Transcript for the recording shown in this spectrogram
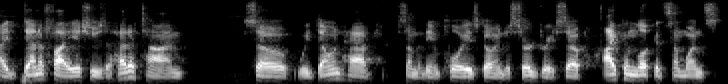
identify issues ahead of time so we don't have some of the employees going to surgery. So i can look at someone's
